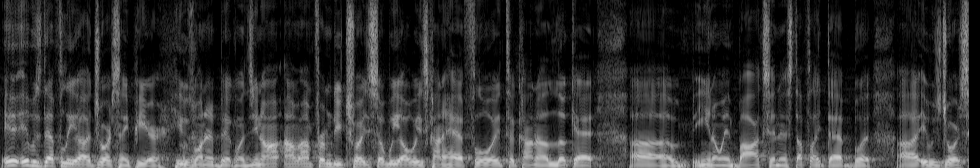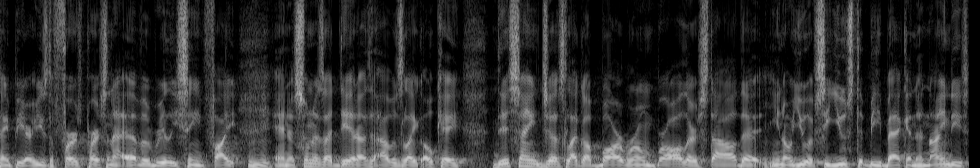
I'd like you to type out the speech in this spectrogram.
It, it was definitely uh, George St. Pierre. He was one of the big ones. You know, I'm, I'm from Detroit, so we always kind of had Floyd to kind of look at, uh, you know, in boxing and stuff like that. But uh, it was George St. Pierre. He's the first person I ever really seen fight. And as soon as I did, I, I was like, okay, this ain't just like a barroom brawler style that you know UFC used to be back in the '90s.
